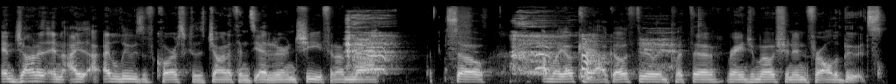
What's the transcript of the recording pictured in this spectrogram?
and Jonathan, and I, I lose, of course, because Jonathan's the editor in chief, and I'm not. So I'm like, okay, I'll go through and put the range of motion in for all the boots.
